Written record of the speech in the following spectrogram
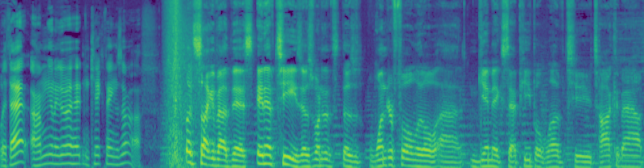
With that, I'm going to go ahead and kick things off. Let's talk about this. NFTs, those one of those wonderful little uh, gimmicks that people love to talk about.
